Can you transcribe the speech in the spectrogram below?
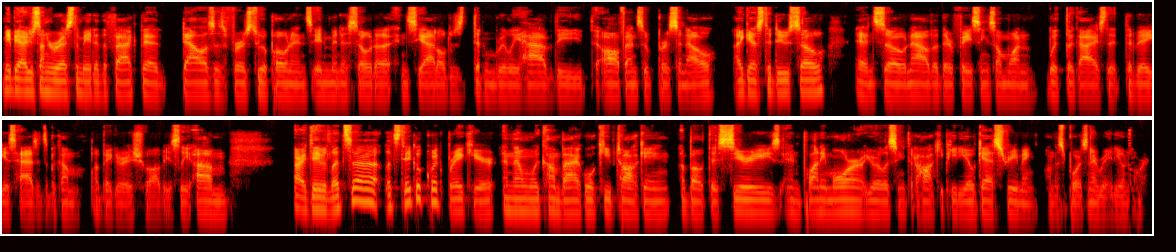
maybe I just underestimated the fact that Dallas's first two opponents in Minnesota and Seattle just didn't really have the, the, offensive personnel, I guess, to do so. And so now that they're facing someone with the guys that, that Vegas has, it's become a bigger issue, obviously. Um, all right, David, let's uh let's take a quick break here, and then when we come back, we'll keep talking about this series and plenty more. You're listening to the Hockey PDO streaming on the Sportsnet Radio Network.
